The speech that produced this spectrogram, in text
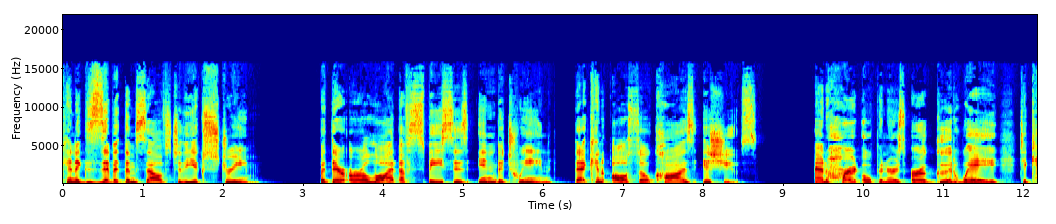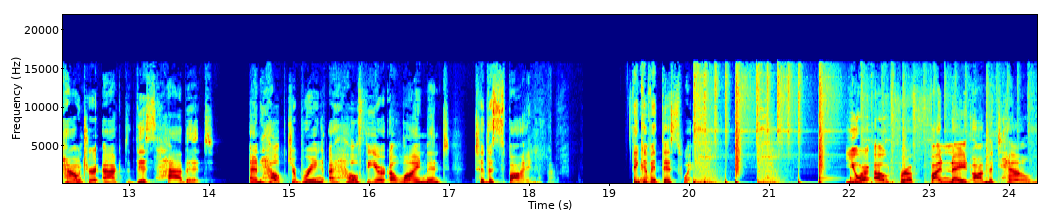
can exhibit themselves to the extreme but there are a lot of spaces in between that can also cause issues. And heart openers are a good way to counteract this habit and help to bring a healthier alignment to the spine. Think of it this way. You are out for a fun night on the town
